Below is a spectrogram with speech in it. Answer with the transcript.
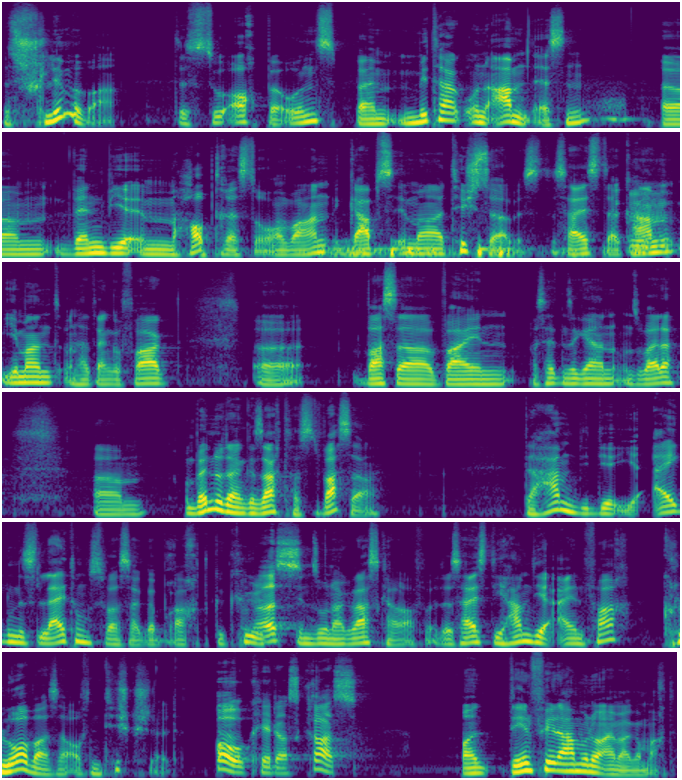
Das Schlimme war, dass du auch bei uns beim Mittag- und Abendessen, ähm, wenn wir im Hauptrestaurant waren, gab es immer Tischservice. Das heißt, da kam Mhm. jemand und hat dann gefragt, äh, Wasser, Wein, was hätten sie gern und so weiter. Ähm, und wenn du dann gesagt hast, Wasser, da haben die dir ihr eigenes Leitungswasser gebracht, gekühlt Was? in so einer Glaskaraffe. Das heißt, die haben dir einfach Chlorwasser auf den Tisch gestellt. Oh, okay, das ist krass. Und den Fehler haben wir nur einmal gemacht.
